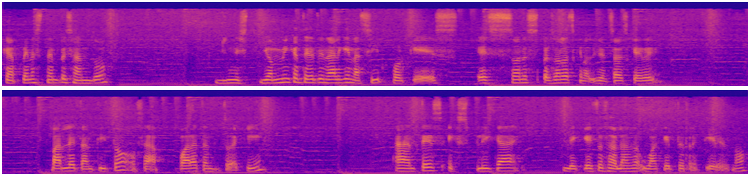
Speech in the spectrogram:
que apenas está empezando, yo mí me encantaría tener a alguien así porque es, es son esas personas que nos dicen, ¿sabes qué? Parle tantito, o sea, para tantito de aquí. Antes explica de qué estás hablando o a qué te refieres, ¿no?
